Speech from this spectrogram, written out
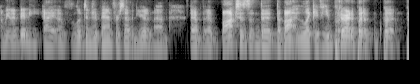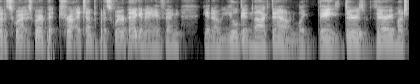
I mean I've been I, I've lived in Japan for seven years now. The, the boxes the the bo- like if you put try to put a put put a square square pe- try, attempt to put a square peg in anything, you know you'll get knocked down. Like they there's very much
